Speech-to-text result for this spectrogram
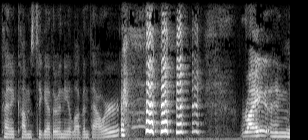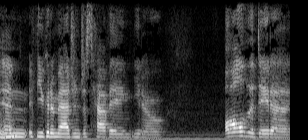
kind of comes together in the eleventh hour. right? And mm-hmm. and if you could imagine just having you know all the data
